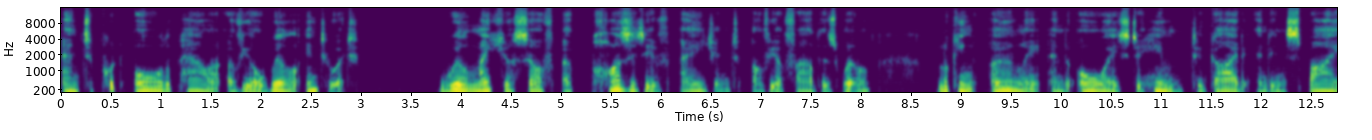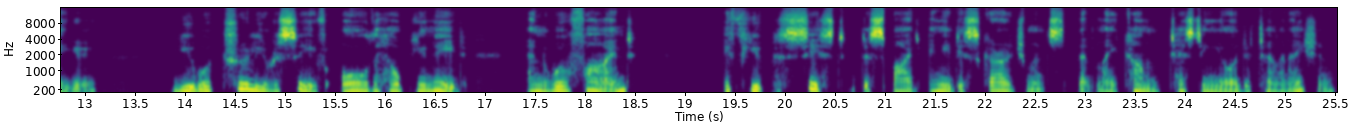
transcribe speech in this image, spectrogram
and to put all the power of your will into it, will make yourself a positive agent of your Father's will, looking only and always to Him to guide and inspire you, you will truly receive all the help you need and will find, if you persist despite any discouragements that may come testing your determination,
